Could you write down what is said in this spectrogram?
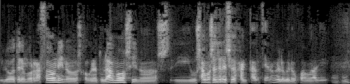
y, luego tenemos razón y nos congratulamos y nos y usamos el derecho de jactancia, ¿no? que es lo que nos jugamos aquí.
